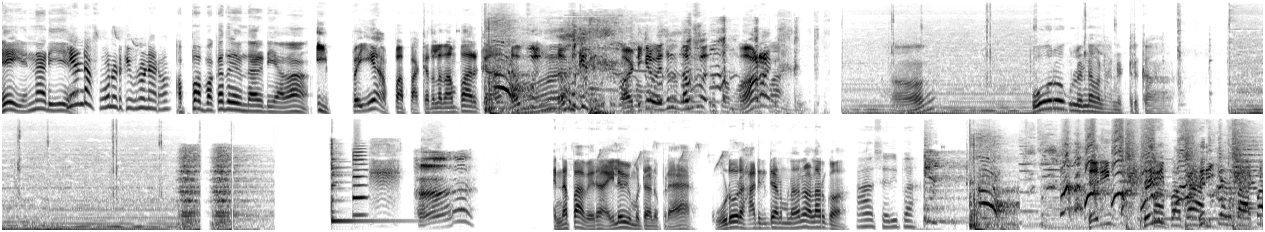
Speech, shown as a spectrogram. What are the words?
ஏய் என்னடி? ஏன்டா போன் எடுக்க இவ்வளவு நேரம்? அப்பா பக்கத்துல இருந்தாருடி அதான். இப்பயும் அப்பா பக்கத்துல தான்ப்பா இருக்கான் வயசுல. வாடா. ஆ? போறோக்குள்ள என்ன விளையாண்டுட்டு இருக்கான் என்னப்பா வெறும் ஐ லவ் யூ மட்டும் அனுப்புற? கூட ஒரு ஹார்ட் கிட்ட அனுப்புனா நல்லா இருக்கும் ஆ சரிப்பா. சரி சரி அப்பா, அப்பா, சரி. அடிக்காதப்பா, அப்பா,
